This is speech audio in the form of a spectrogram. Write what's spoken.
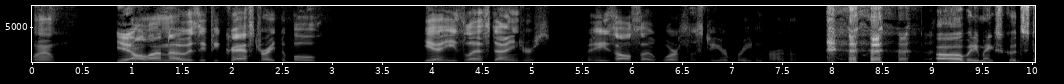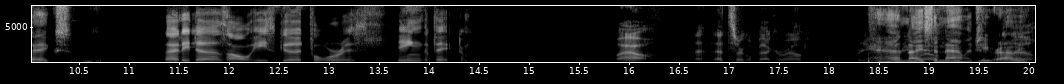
Well, Yeah. all I know is if you castrate the bull, yeah, he's less dangerous, but he's also worthless to your breeding program. Oh, but he makes good steaks. That he does. All he's good for is being the victim. wow. That, that circled back around. Pretty, Yeah, pretty nice well. analogy, Robbie. know,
